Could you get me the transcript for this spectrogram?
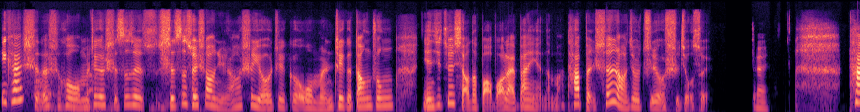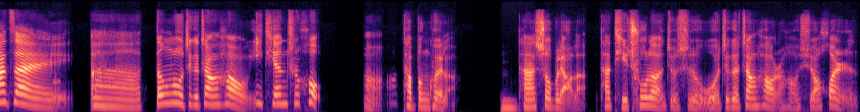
一开始的时候，我们这个十四岁十四岁少女，然后是由这个我们这个当中年纪最小的宝宝来扮演的嘛，她本身然后就只有十九岁。对，她在。呃，登录这个账号一天之后，啊，他崩溃了，嗯，他受不了了，他提出了就是我这个账号，然后需要换人。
